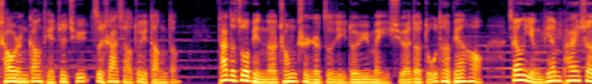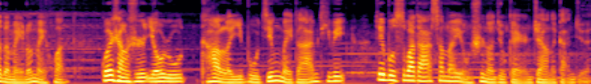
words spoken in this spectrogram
超人钢铁之躯》、《自杀小队》等等。他的作品呢，充斥着自己对于美学的独特偏好，将影片拍摄的美轮美奂，观赏时犹如看了一部精美的 MTV。这部《斯巴达三百勇士》呢，就给人这样的感觉。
